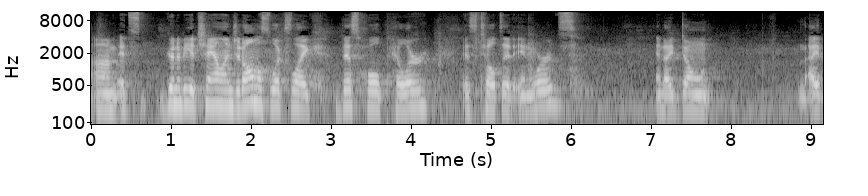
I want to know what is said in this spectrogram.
Um, it's going to be a challenge. It almost looks like this whole pillar is tilted inwards. And I don't, I,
